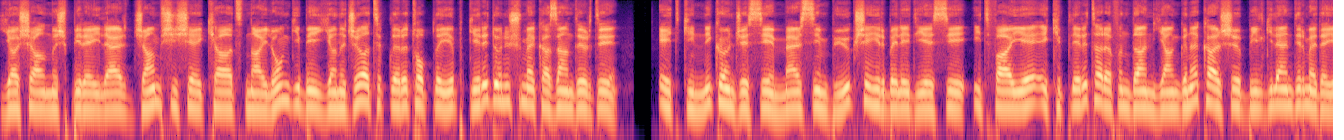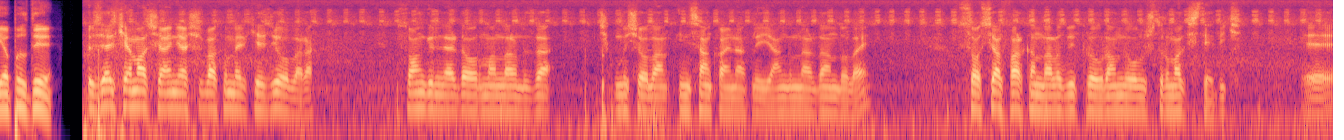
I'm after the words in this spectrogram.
Yaş almış bireyler cam şişe, kağıt, naylon gibi yanıcı atıkları toplayıp geri dönüşüme kazandırdı. Etkinlik öncesi Mersin Büyükşehir Belediyesi itfaiye ekipleri tarafından yangına karşı bilgilendirme de yapıldı. Özel Kemal Şahin Yaşlı Bakım Merkezi olarak son günlerde ormanlarımızda çıkmış olan insan kaynaklı yangınlardan dolayı sosyal farkındalık bir programını oluşturmak istedik. Ee,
